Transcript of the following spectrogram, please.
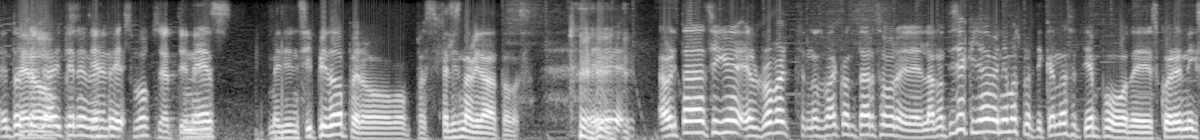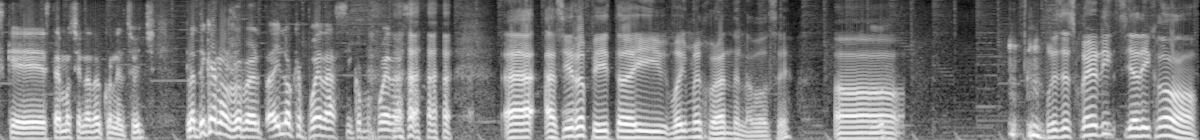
entonces Pero ya ahí pues, si tienen este Xbox, ya tienen. mes medio insípido, pero pues feliz Navidad a todos. Eh, ahorita sigue el Robert, nos va a contar sobre la noticia que ya veníamos platicando hace tiempo de Square Enix que está emocionado con el Switch. Platícanos, Robert, ahí lo que puedas y como puedas. Ah, así rapidito ahí voy mejorando la voz, ¿eh? Ah, pues Square Enix ya dijo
